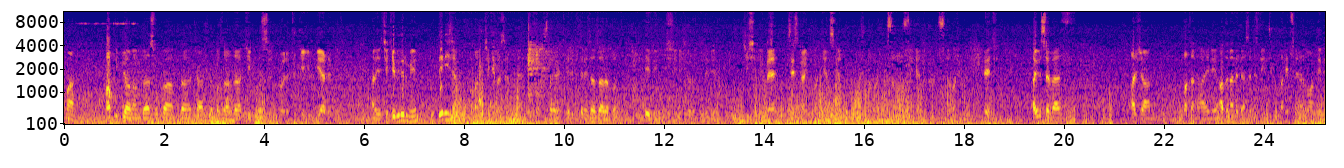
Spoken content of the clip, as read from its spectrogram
Ama public bir alanda, sokakta, çarşıda, pazarda ki burası böyle Türkiye gibi bir yerde değil. Hani çekebilir miyim? Deneyeceğim ama çekemezsem de sonuçta evet elimizde Reza Zarrab'ın evi, işini, görüntüleri, kişiliği ve ses kaydı var. Kendisi yaptığı konuşma var. Kısa da olsa kendi görüntüsü de var. Evet, hayırsever, ajan, vatan haini, adına ne derseniz deyin. Çünkü bunların hepsi Erdoğan dedi.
